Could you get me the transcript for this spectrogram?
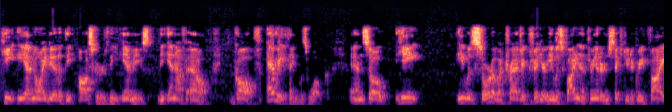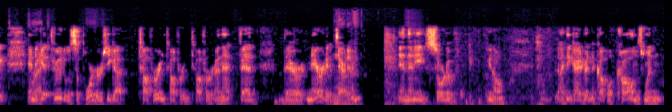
He, he had no idea that the Oscars, the Emmys, the NFL, golf, everything was woke. And so he he was sort of a tragic figure. He was fighting a 360 degree fight, and right. to get through to his supporters, he got tougher and tougher and tougher, and that fed their narratives. Narrative. And then he sort of, you know, I think I had written a couple of columns when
